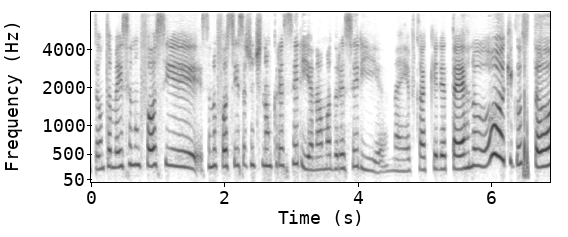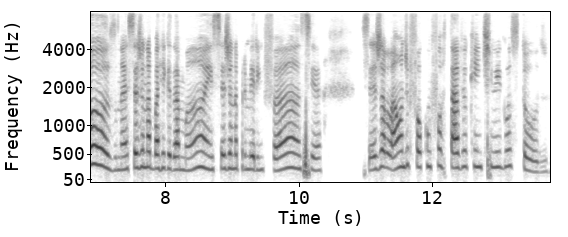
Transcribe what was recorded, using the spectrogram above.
Então também se não fosse, se não fosse isso a gente não cresceria, não amadureceria, né? Ia ficar aquele eterno, oh, que gostoso, né? Seja na barriga da mãe, seja na primeira infância, seja lá onde for confortável, quentinho e gostoso.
